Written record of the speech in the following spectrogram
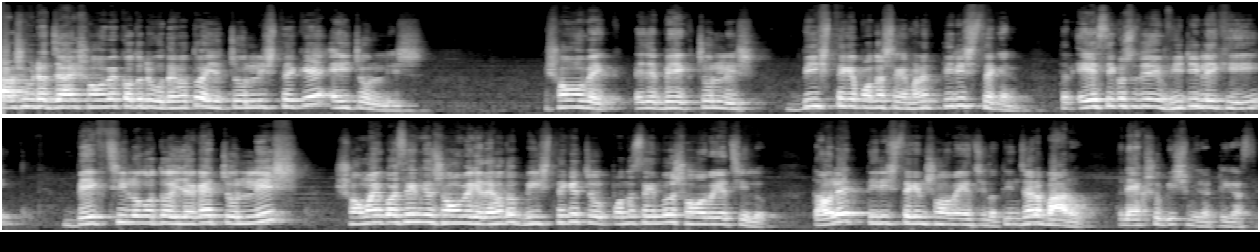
বারোশো মিটার যায়, সমবেগ কতটুকু? দেখো তো, এই যে চল্লিশ থেকে এই চল্লিশ। সমবেগ, এই যে বেগ চল্লিশ, বিশ থেকে পঞ্চাশ সেকেন্ড মানে তিরিশ সেকেন্ড। তাহলে এস ইকোস যদি ভিটি লিখি, বেগ ছিল কত এই জায়গায় চল্লিশ, সময় কয় সেকেন্ড সমবেগে? দেখো তো বিশ থেকে পঞ্চাশ সেকেন্ড পর্যন্ত সমবেগে ছিল। তাহলে তিরিশ সেকেন্ড সমবেগে ছিল, তিন চার বারো। তাহলে একশো বিশ মিটার, ঠিক আছে?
